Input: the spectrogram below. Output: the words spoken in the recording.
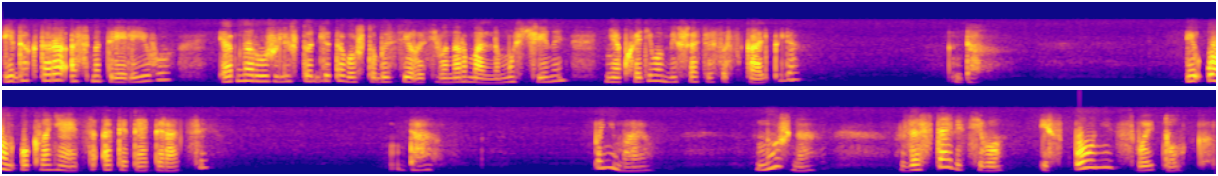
И доктора осмотрели его и обнаружили, что для того, чтобы сделать его нормальным мужчиной, необходимо вмешательство скальпеля. Да. И он уклоняется от этой операции? Да. Понимаю. Нужно заставить его исполнить свой долг.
